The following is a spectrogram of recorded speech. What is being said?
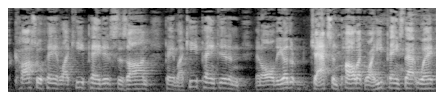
Picasso painted like he painted, Cezanne painted like he painted, and, and all the other, Jackson Pollock, why he paints that way.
